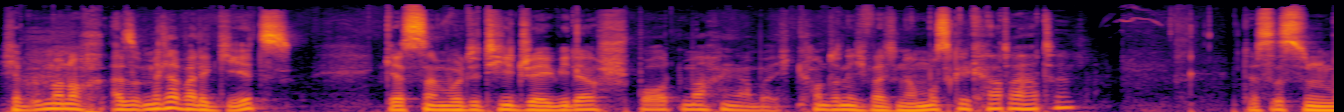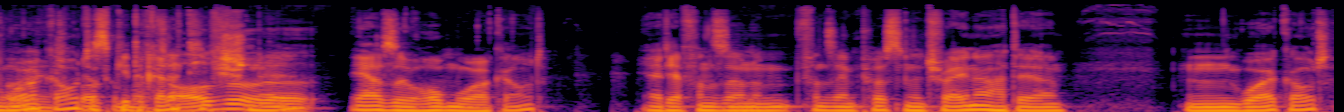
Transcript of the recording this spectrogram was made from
Ich habe immer noch, also mittlerweile geht's. Gestern wollte TJ wieder Sport machen, aber ich konnte nicht, weil ich noch Muskelkater hatte. Das ist ein Workout, das geht relativ schnell. oder? Ja, so Home Workout. Er hat ja von seinem, von seinem Personal Trainer hat er ein Workout.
